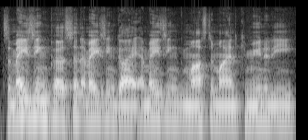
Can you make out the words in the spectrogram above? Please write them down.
it's amazing person, amazing guy, amazing mastermind community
